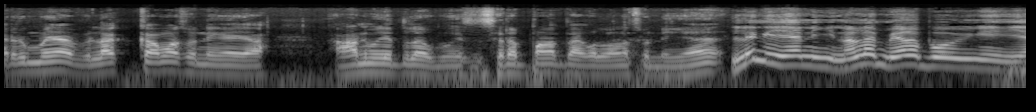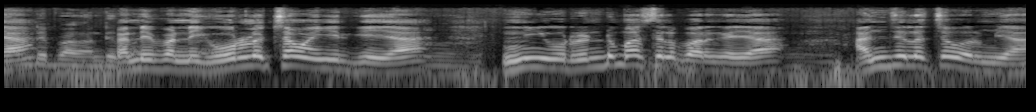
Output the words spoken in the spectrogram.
அருமையாக விளக்கமாக சொன்னீங்க ஐயா. ஆன்மீகத்தில் சிறப்பான தகவலாம் சொன்னீங்க. இல்லைங்க ஐயா நீங்கள் நல்லா மேலே போவீங்க ஐயா. கண்டிப்பாக கண்டிப்பாக கண்டிப்பாக இன்னைக்கு ஒரு லட்சம் வாங்கியிருக்கீங்க ஐயா. நீங்கள் ஒரு ரெண்டு மாசத்துல பாருங்க ஐயா. அஞ்சு லட்சம் வரும்யா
